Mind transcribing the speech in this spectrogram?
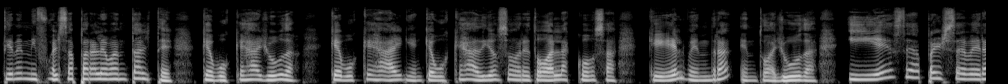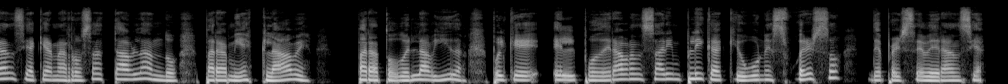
tienes ni fuerzas para levantarte, que busques ayuda, que busques a alguien, que busques a Dios sobre todas las cosas, que Él vendrá en tu ayuda. Y esa perseverancia que Ana Rosa está hablando, para mí es clave, para todo en la vida, porque el poder avanzar implica que hubo un esfuerzo de perseverancia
